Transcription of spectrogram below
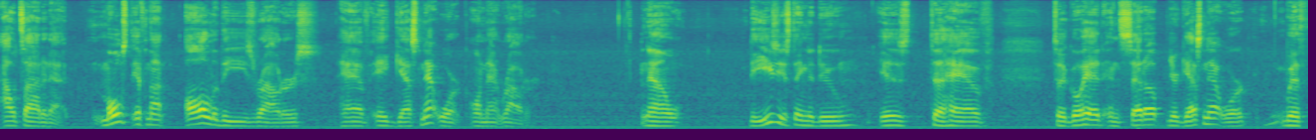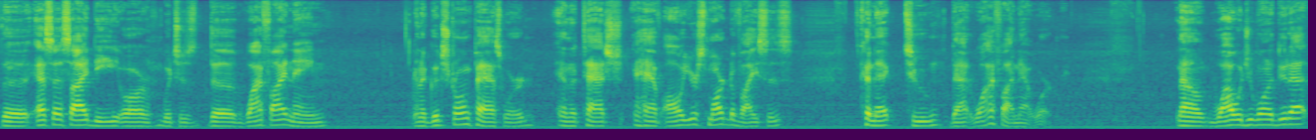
outside of that. Most, if not all of these routers have a guest network on that router. Now, the easiest thing to do is to have to go ahead and set up your guest network with the SSID or which is the Wi-Fi name and a good strong password and attach have all your smart devices connect to that Wi-Fi network. Now, why would you want to do that?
